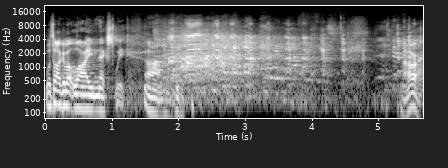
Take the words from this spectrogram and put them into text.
We'll talk about lying next week. Um, all right.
